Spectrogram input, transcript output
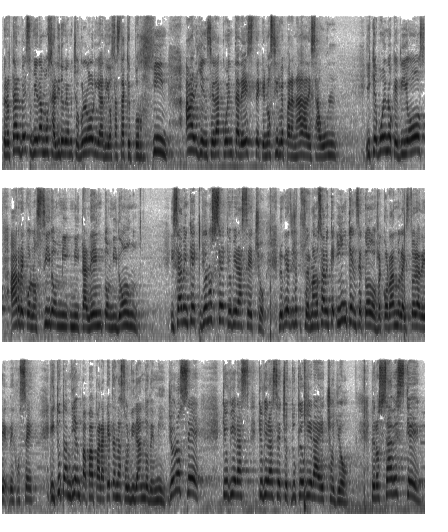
Pero tal vez hubiéramos salido y hubiéramos dicho, gloria a Dios, hasta que por fin alguien se da cuenta de este que no sirve para nada de Saúl. Y qué bueno que Dios ha reconocido mi, talento, mi don. Y saben qué, yo no sé qué hubieras hecho. Le hubieras dicho a tus hermanos, saben que ínquense todos recordando la historia de, de, José. Y tú también, papá, ¿para qué te andas olvidando de mí? Yo no sé qué hubieras, qué hubieras hecho tú, qué hubiera hecho yo. Pero sabes qué,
